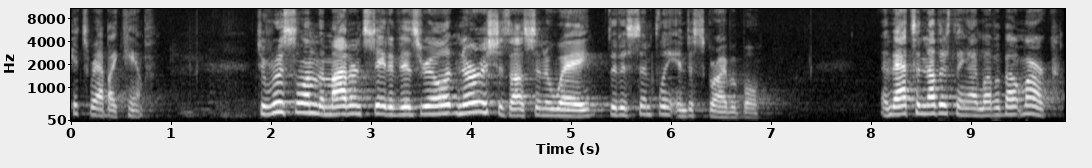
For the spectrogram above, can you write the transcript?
It's rabbi camp. Jerusalem, the modern state of Israel, it nourishes us in a way that is simply indescribable. And that's another thing I love about Mark.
